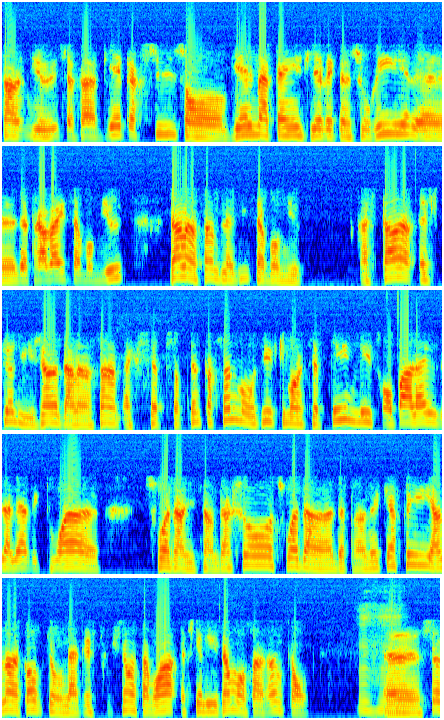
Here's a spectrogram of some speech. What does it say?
sentent mieux, ils se sentent bien perçus, sont bien le matin, ils se lèvent avec un sourire, le travail, ça va mieux. Dans l'ensemble de la vie, ça va mieux à cette heure, est-ce que les gens dans l'ensemble acceptent? Certaines personnes vont dire qu'ils vont accepter, mais ils ne seront pas à l'aise d'aller avec toi, euh, soit dans les centres d'achat, soit dans, de prendre un café. Il y en a encore qui ont la restriction à savoir est-ce que les gens vont s'en rendre compte. Mm-hmm. Euh, ça,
